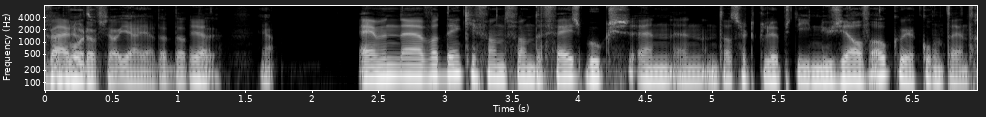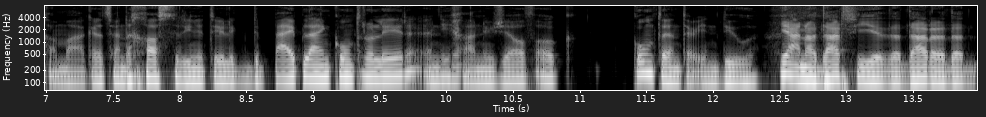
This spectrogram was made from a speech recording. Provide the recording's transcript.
gaat worden of zo. Ja, ja, dat, dat, ja. ja. En uh, wat denk je van, van de Facebooks en, en dat soort clubs die nu zelf ook weer content gaan maken? Dat zijn de gasten die natuurlijk de pijplijn controleren en die gaan nu zelf ook content erin duwen. Ja, nou daar zie je, dat, daar, dat, dat,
